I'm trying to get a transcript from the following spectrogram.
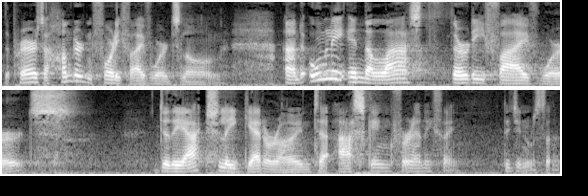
the prayer is 145 words long. And only in the last 35 words do they actually get around to asking for anything? Did you notice that?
